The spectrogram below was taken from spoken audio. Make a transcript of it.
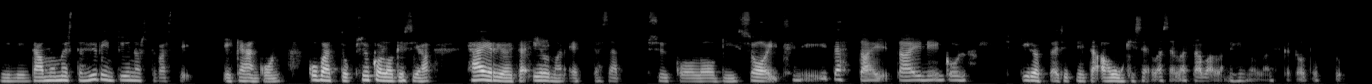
niin, niin tämä on mun mielestä hyvin kiinnostavasti ikään kuin kuvattu psykologisia häiriöitä ilman, että sä psykologisoit niitä tai, tai niin kuin kirjoittaisit niitä auki sellaisella tavalla, mihin ollaan ehkä totuttu.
